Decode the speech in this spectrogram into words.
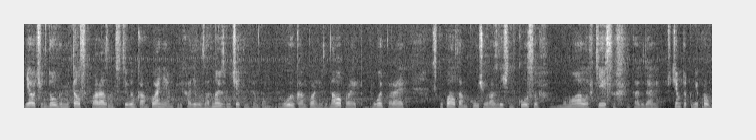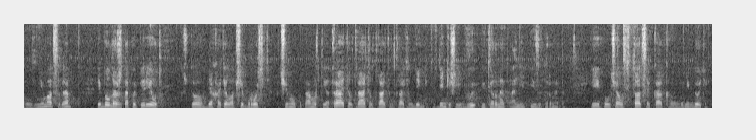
Я очень долго метался по разным сетевым компаниям, переходил из одной замечательной компании в другую компанию, из одного проекта в другой проект, скупал там кучу различных курсов, мануалов, кейсов и так далее. Чем только не пробовал заниматься, да. И был даже такой период, что я хотел вообще бросить. Почему? Потому что я тратил, тратил, тратил, тратил деньги. То есть деньги шли в интернет, а не из интернета. И получалась ситуация, как в анекдоте –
